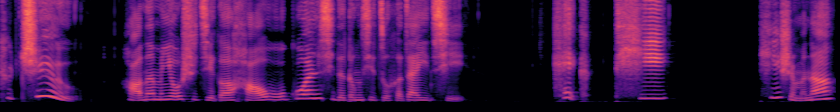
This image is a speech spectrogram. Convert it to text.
kerchief。好，那么又是几个毫无关系的东西组合在一起：Kick 踢，踢什么呢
